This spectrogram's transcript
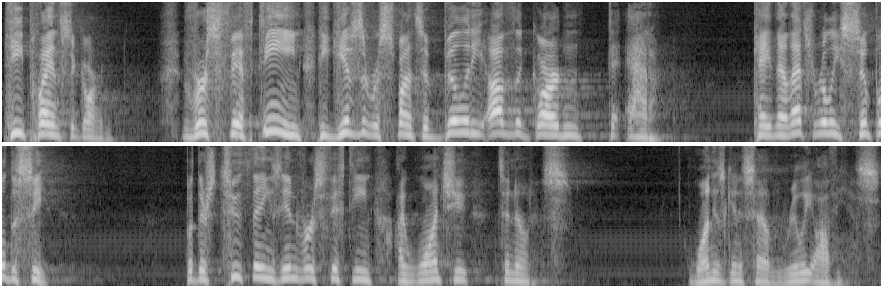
He plants the garden. Verse 15, he gives the responsibility of the garden to Adam. Okay, now that's really simple to see. But there's two things in verse 15 I want you to notice. One is going to sound really obvious.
